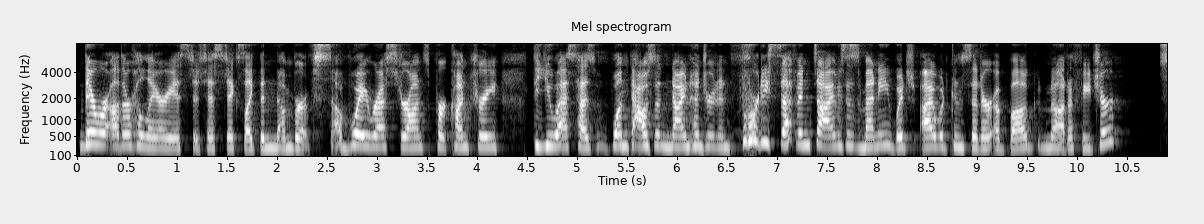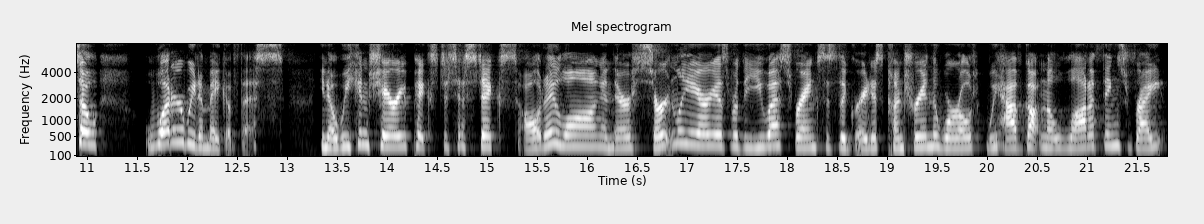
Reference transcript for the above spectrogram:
There were other hilarious statistics like the number of subway restaurants per country. The US has 1,947 times as many, which I would consider a bug, not a feature. So, what are we to make of this? You know, we can cherry pick statistics all day long, and there are certainly areas where the US ranks as the greatest country in the world. We have gotten a lot of things right.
